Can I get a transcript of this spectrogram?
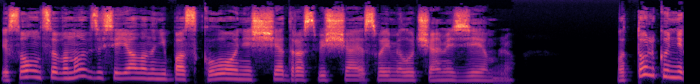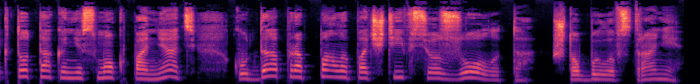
и солнце вновь засияло на небосклоне, щедро освещая своими лучами землю. Вот только никто так и не смог понять, куда пропало почти все золото, что было в стране.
